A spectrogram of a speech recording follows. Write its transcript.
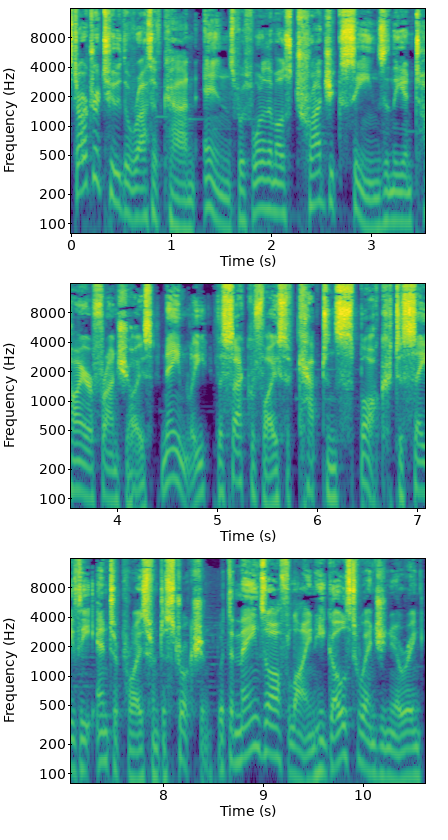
Star Trek II The Wrath of Khan ends with one of the most tragic scenes in the entire franchise, namely the sacrifice of Captain Spock to save the Enterprise from destruction. With the mains offline, he goes to engineering,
